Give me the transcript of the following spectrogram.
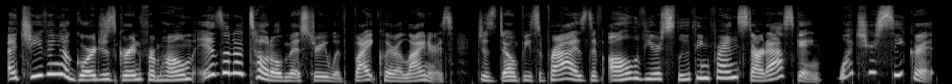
Achieving a gorgeous grin from home isn't a total mystery with Byte Clear aligners. Just don't be surprised if all of your sleuthing friends start asking, What's your secret?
